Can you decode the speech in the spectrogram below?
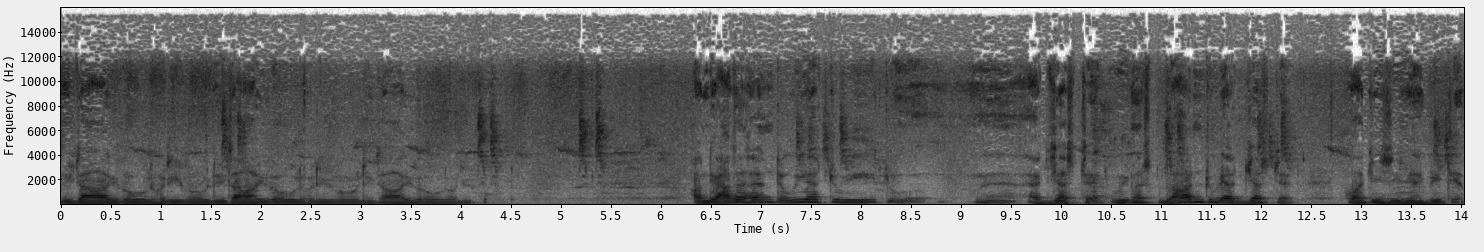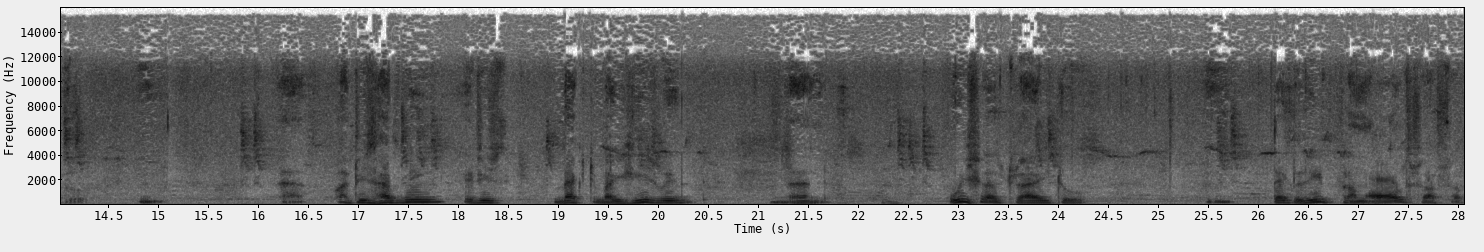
Nitai Gaur Hari Bol, Nitai Gaur Hari Bol, Nitai Gaur Hari Bol. On the other hand, we have to be to, uh, adjusted. We must learn to be adjusted what is inevitable. Hmm. Uh, what is happening, it is backed by His will and we shall try to take leave from all sorts of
